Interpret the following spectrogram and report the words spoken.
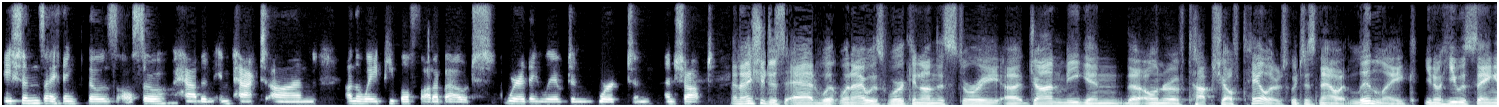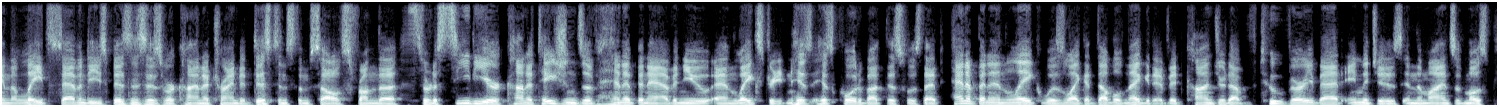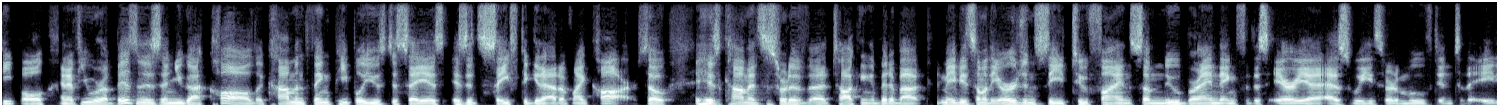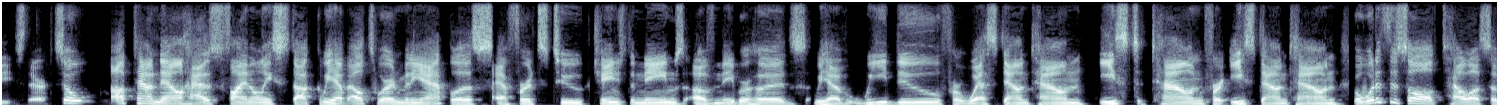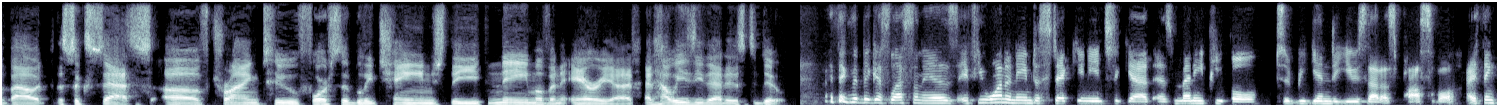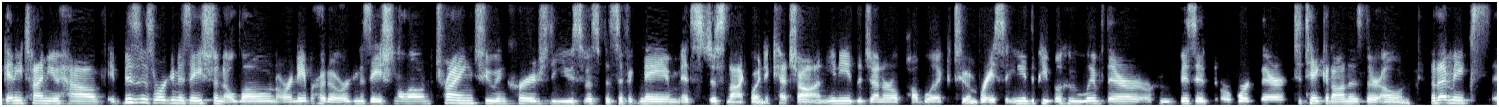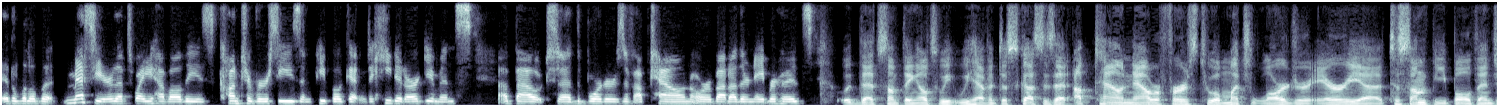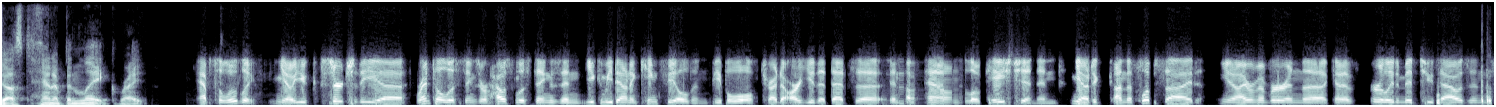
I think those also had an impact on on the way people thought about where they lived and worked and, and shopped. And I should just add, when I was working on this story, uh, John Megan, the owner of Top Shelf Tailors, which is now at Lyn-Lake, you know, he was saying in the late 70s, businesses were kind of trying to distance themselves from the sort of seedier connotations of Hennepin Avenue and Lake Street. And his, his quote about this was that Hennepin and Lake was like a double negative. It conjured up two very bad images in the minds of most people. And if you were a business and you got called, a common thing people used to say is, is it safe to get out of my car? So his comments is sort of uh, talking a bit about maybe some of the urgency to find some new branding for this area as we sort of moved into the 80s there. So Uptown now has finally stuck. We have elsewhere in Minneapolis efforts to change the names of neighborhoods. We have We Do for West Downtown, East Town for East Downtown. But what does this all tell us about the success of trying to forcibly change the name of an area and how easy that is to do? I think the biggest lesson is if you want a name to stick, you need to get as many people to begin to use that as possible. I think anytime you have a business organization alone or a neighborhood organization alone trying to encourage the use of a specific name, it's just not going to catch on. You need the general public to embrace it. You need the people who live there or who visit or work there to take it on as their own. Now, that makes it a little bit messier. That's why you have all these controversies and people get into heated arguments about uh, the borders of Uptown or about other neighborhoods. That's something else we, we haven't discussed is that Uptown now refers to a much larger larger area to some people than just Hennepin Lake, right? Absolutely. You know, you search the uh, rental listings or house listings, and you can be down in Kingfield, and people will try to argue that that's a, an uptown location. And you know, to, on the flip side, you know, I remember in the kind of early to mid 2000s,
